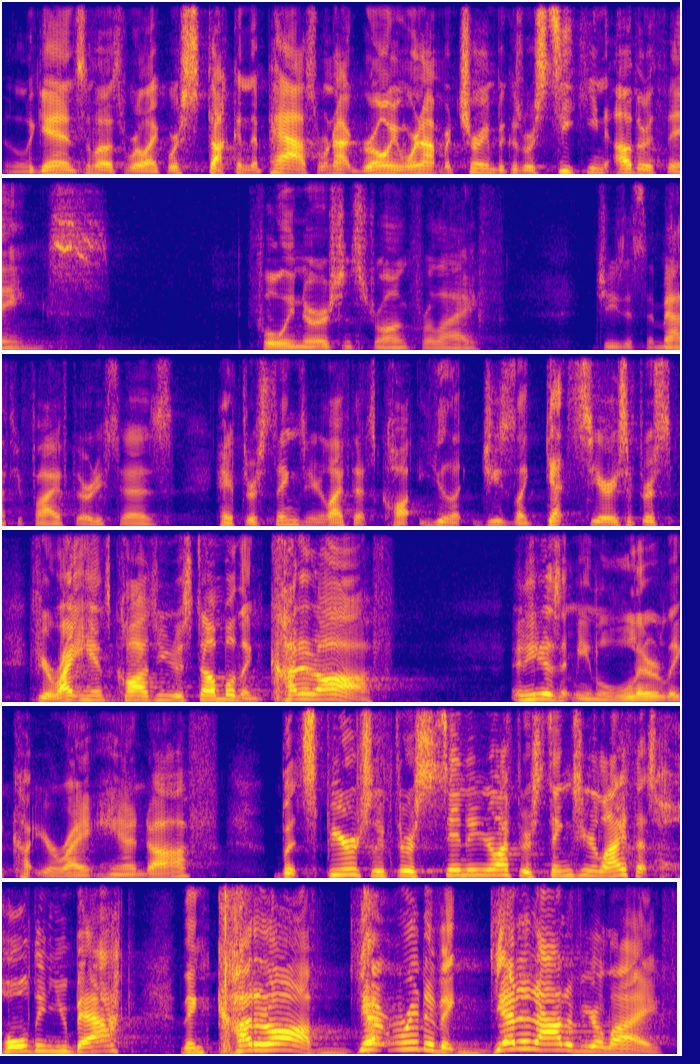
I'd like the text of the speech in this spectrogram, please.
And again, some of us were like, we're stuck in the past. We're not growing, we're not maturing because we're seeking other things. Fully nourished and strong for life. Jesus in Matthew 5:30 says, Hey, if there's things in your life that's caught you like Jesus, like get serious. If there's if your right hand's causing you to stumble, then cut it off. And he doesn't mean literally cut your right hand off, but spiritually, if there's sin in your life, there's things in your life that's holding you back, then cut it off. Get rid of it. Get it out of your life.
